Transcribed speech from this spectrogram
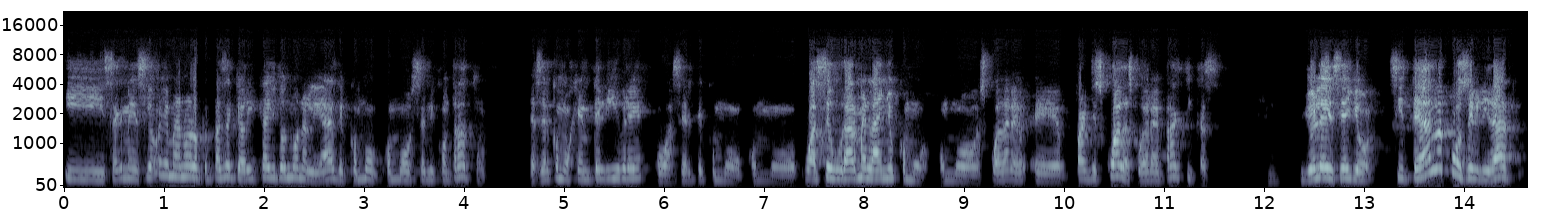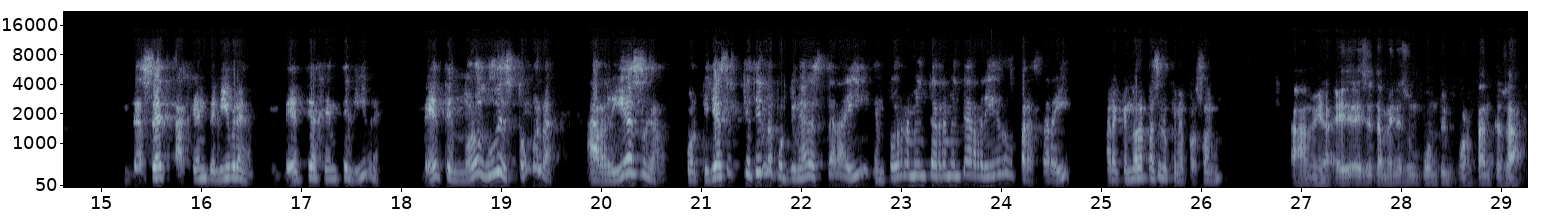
y Isaac me decía, oye, mano, lo que pasa es que ahorita hay dos modalidades de cómo, cómo hacer mi contrato. De hacer como gente libre o hacerte como, como o asegurarme el año como, como escuadra, eh, parte escuadra, escuadra de prácticas. Yo le decía yo, si te dan la posibilidad de hacer agente libre, vete a gente libre. Vete, no lo dudes, tómala, arriesga, porque ya, ya tienes la oportunidad de estar ahí. Entonces realmente, realmente arriesgas para estar ahí, para que no le pase lo que me pasó a mí. Ah, mira, e-, ese también es un punto importante. O sea,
